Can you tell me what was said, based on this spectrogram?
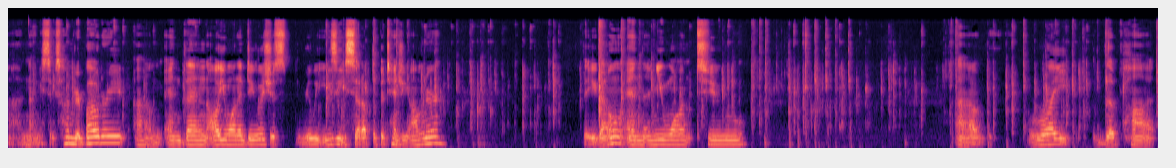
Uh, 9600 baud rate, um, and then all you want to do is just really easy set up the potentiometer there you go. And then you want to uh, write the pot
